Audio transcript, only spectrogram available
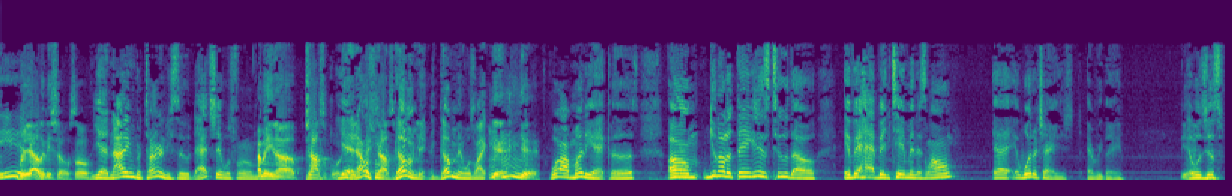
doing reality show. So, Yeah, not even paternity suit. That shit was from, I mean, uh, child support. yeah, that was from the child support. government. The government was like, Yeah, yeah. where our money at, cuz? Um, you know, the thing is too, though, if it had been 10 minutes long, uh, it would have changed everything. Yeah. It was just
